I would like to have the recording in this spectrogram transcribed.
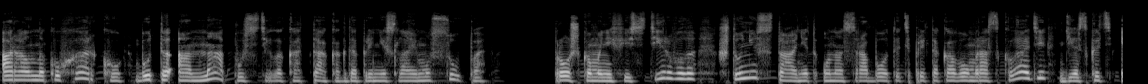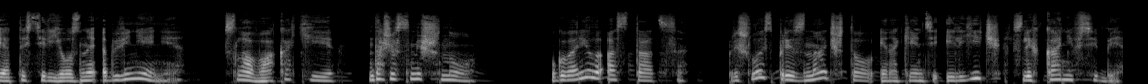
орал на кухарку, будто она пустила кота, когда принесла ему супа. Прошка манифестировала, что не станет у нас работать при таковом раскладе, дескать, это серьезное обвинение. Слова какие, даже смешно. Уговорила остаться. Пришлось признать, что Иннокентий Ильич слегка не в себе.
